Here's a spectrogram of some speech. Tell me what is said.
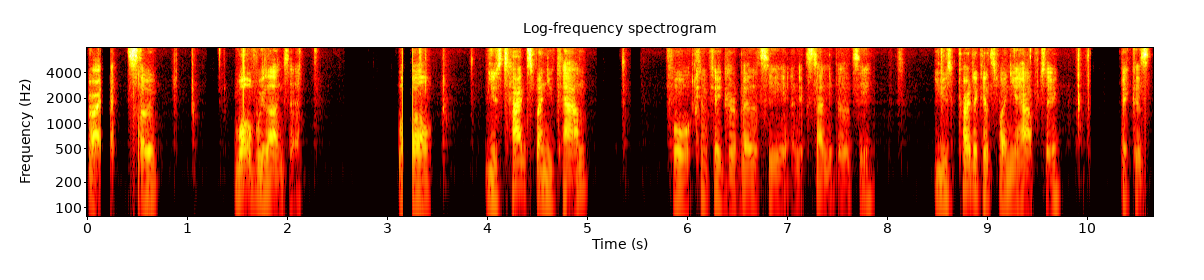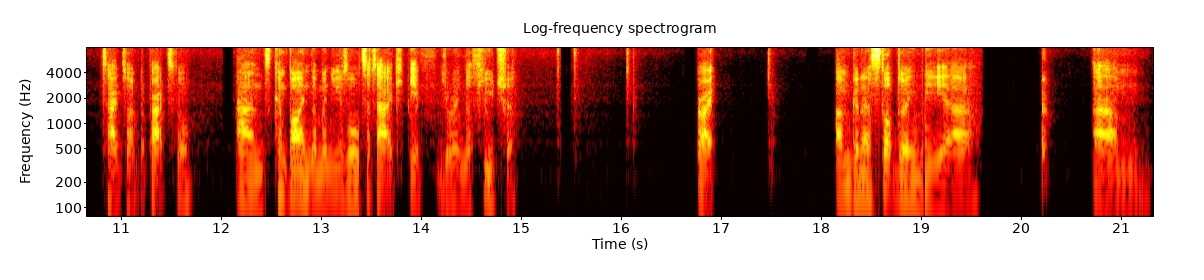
right, so what have we learned here? Well, use tags when you can for configurability and extendability. Use predicates when you have to, because tags won't be practical, and combine them and use auto tag if you're in the future. Right. I'm gonna stop doing the uh, um,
